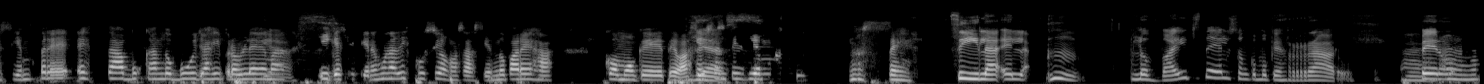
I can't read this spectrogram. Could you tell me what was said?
siempre está buscando bullas y problemas y que si tienes una discusión, o sea, siendo pareja, como que te va a hacer sentir bien no sé. Sí, la, el, los vibes de él son como que raros. Pero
